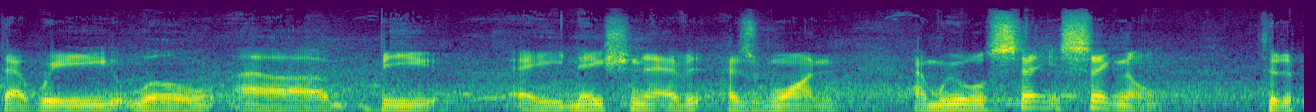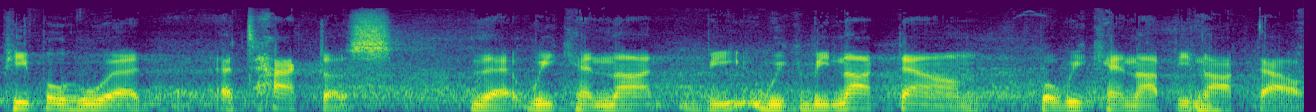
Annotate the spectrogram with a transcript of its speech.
that we will uh, be a nation as one. And we will si- signal to the people who had attacked us that we cannot be, we can be knocked down, but we cannot be knocked out.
